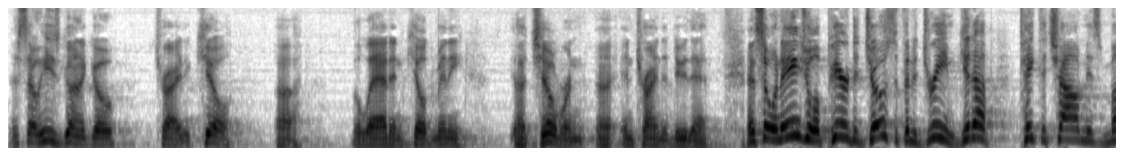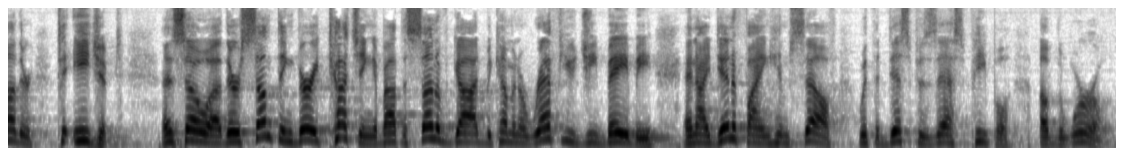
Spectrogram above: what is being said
And so he's going to go try to kill uh, the lad and killed many uh, children uh, in trying to do that. And so an angel appeared to Joseph in a dream Get up, take the child and his mother to Egypt. And so uh, there's something very touching about the Son of God becoming a refugee baby and identifying himself with the dispossessed people of the world.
